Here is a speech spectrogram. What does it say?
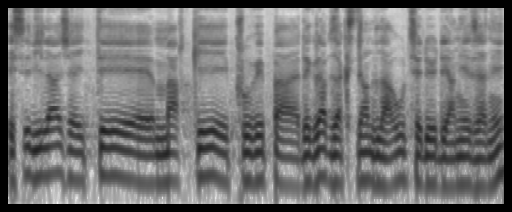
Et ce village a été marqué et éprouvé par de graves accidents de la route ces deux dernières années.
